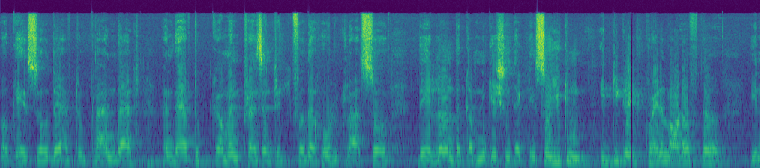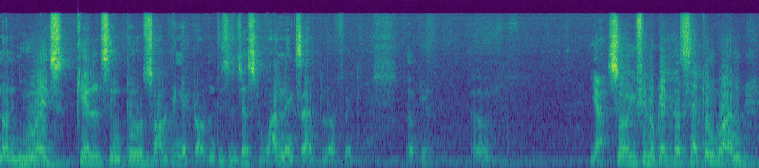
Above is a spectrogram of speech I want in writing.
Okay, so they have to plan that and they have to come and present it for the whole class. So they learn the communication techniques. So you can integrate quite a lot of the you know new age skills into solving a problem. This is just one example of it. Okay. Um, yeah, so if you look at the second one,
